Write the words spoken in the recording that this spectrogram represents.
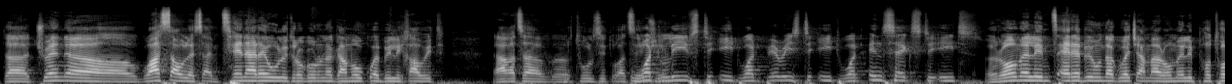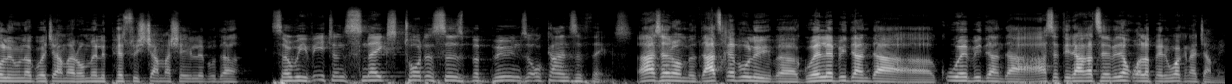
და ჩვენ გვასწავლეს აი მცენარეულით როგორ უნდა გამოვკვებილიყავით რაღაცა რთულ What სიტუაციაში leaves to eat, what berries to eat, what insects to eat. რომელი მწერები უნდა გვეჭამა, რომელი ფოთოლი უნდა გვეჭამა, რომელი ფესვის ჭამა შეიძლებოდა. So we've eaten snakes, tortoises, baboons, all kinds of things. ასე რომ დაწყებული გველებიდან და კუებიდან და ასეთი რაღაცებიდან ყველაფერი გვაქვს ნაჭამი.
